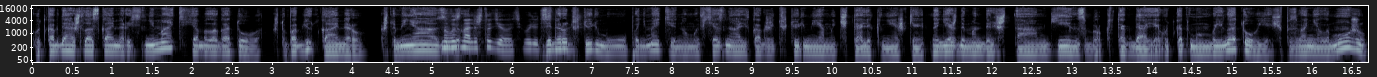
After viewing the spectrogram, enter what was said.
Вот когда я шла с камерой снимать, я была готова, что побьют камеру, что меня... Но забер- вы знали, что делать. Вы идете Заберут в тюрьму, понимаете, но мы все знали, как жить в тюрьме, мы читали книжки Надежды Мандельштам, Гинзбург и так далее. Вот к этому мы были готовы. Я еще позвонила мужу,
